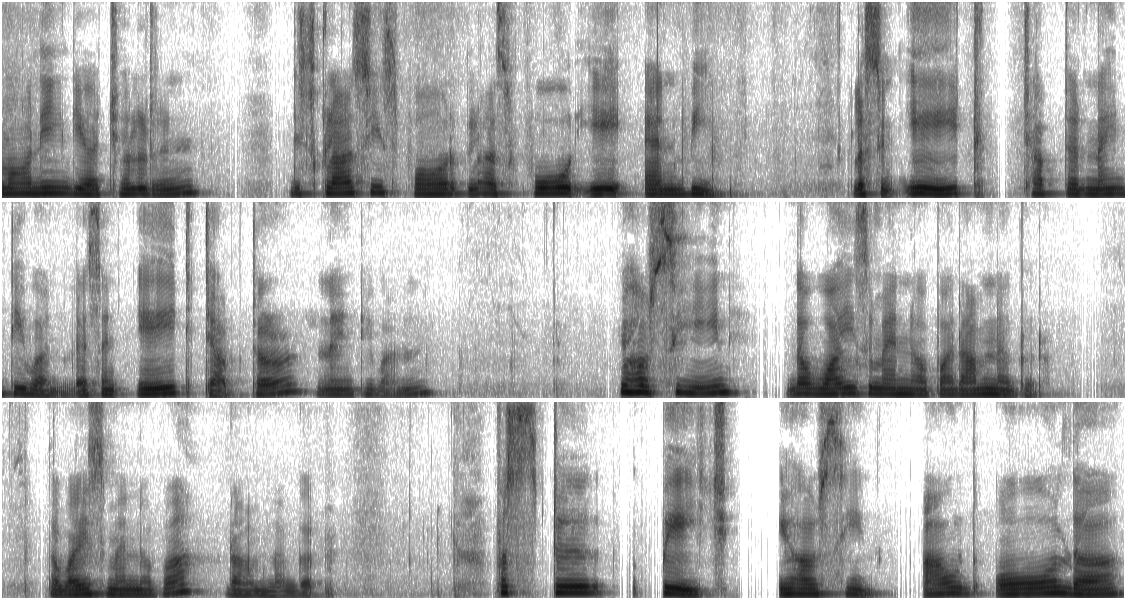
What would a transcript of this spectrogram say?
morning, dear children. This class is for class 4A and B. Lesson 8, chapter 91. Lesson 8, chapter 91. You have seen the wise men of Ramnagar. The wise men of Ramnagar. First page, you have seen how all the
